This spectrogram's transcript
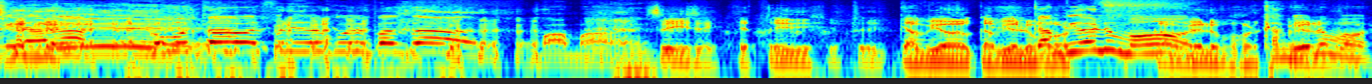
que la verdad, ¿cómo estaba Alfredo el jueves pasado? Mamá, ¿eh? Sí, sí, estoy, estoy- cambió, cambió el humor. Cambió el humor. Cambió el humor. Cambió el humor.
